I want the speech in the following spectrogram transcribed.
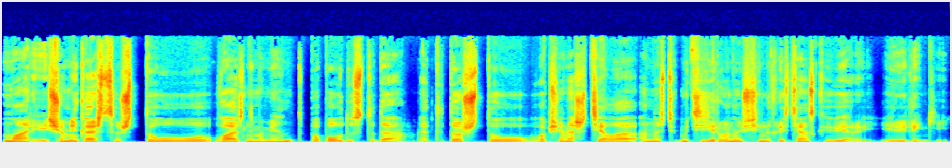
Мария, еще мне кажется, что важный момент по поводу стыда — это то, что вообще наше тело, оно стигматизировано очень сильно христианской верой и религией.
